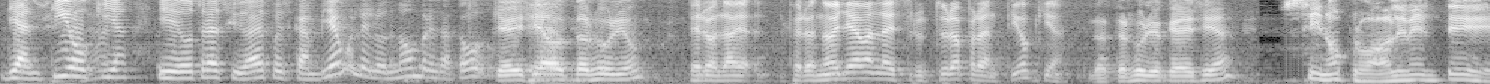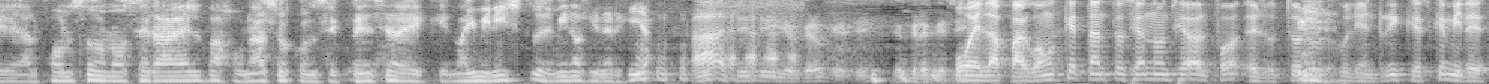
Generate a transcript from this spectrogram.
de Antioquia y de otras ciudades, pues cambiémosle los nombres a todos. ¿Qué decía, doctor Julio? Pero, la, pero no llevan la estructura para Antioquia. Doctor Julio, ¿qué decía? Sí, no, probablemente Alfonso no será el bajonazo consecuencia de que no hay ministro de Minas y Energía. Ah, sí, sí, yo creo que sí, yo creo que sí. O el apagón que tanto se ha anunciado el doctor Julián Enrique. Es que mire,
